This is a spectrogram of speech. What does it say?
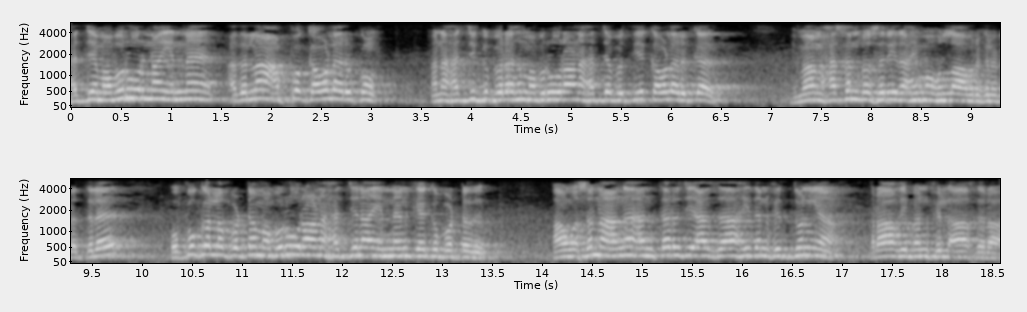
ஹஜ்ஜை மபரூர்னா என்ன? அதெல்லாம் அப்போ கவலை இருக்கும். ஆனால் ஹஜ்ஜுக்கு பிறகு மபரூரான ஹஜ்ஜை பற்றியே கவலை இருக்காது. இமாம் ஹசன் பசரி ரஹிமஹுல்லா அவர்களிடத்தில் ஒப்புக்கொள்ளப்பட்ட மபரூரான ஹஜ்ஜினா என்னன்னு கேட்கப்பட்டது. அவங்க சொன்னாங்க அந்தர்ஜி அசாஹிதன் ஃபித் துன்யா ராகிபன் ஃபில் ஆஹிரா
